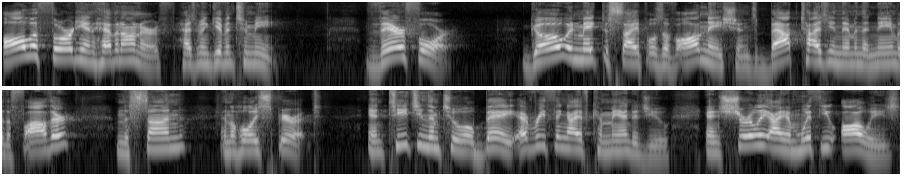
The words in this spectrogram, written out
All authority in heaven and on earth has been given to me. Therefore, go and make disciples of all nations, baptizing them in the name of the Father, and the Son, and the Holy Spirit, and teaching them to obey everything I have commanded you. And surely I am with you always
